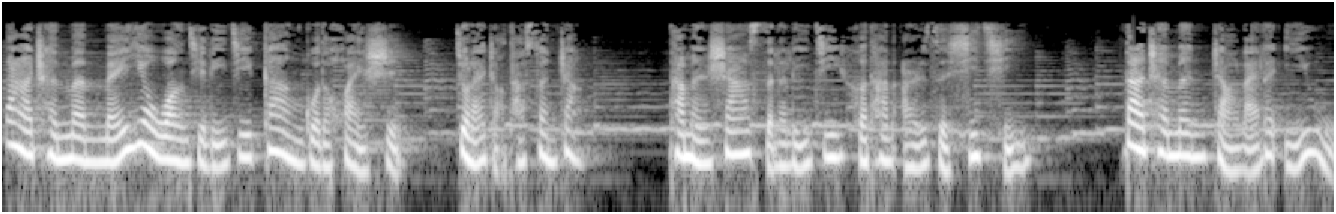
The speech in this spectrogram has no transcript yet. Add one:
大臣们没有忘记骊姬干过的坏事，就来找他算账。他们杀死了骊姬和他的儿子奚齐。大臣们找来了夷吾，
